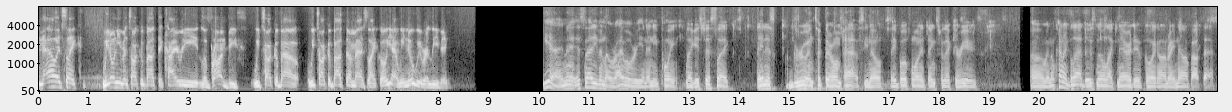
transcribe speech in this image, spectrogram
now it's like we don't even talk about the Kyrie LeBron beef. We talk about we talk about them as like, oh yeah, we knew we were leaving. Yeah, and it's not even a rivalry in any point. Like it's just like they just grew and took their own paths. You know, they both wanted things for their careers. Um, and I'm kind of glad there's no like narrative going on right now about that.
